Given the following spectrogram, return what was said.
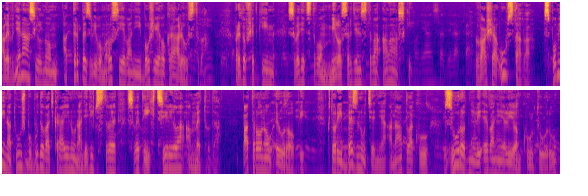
ale v nenásilnom a trpezlivom rozsievaní Božieho kráľovstva, predovšetkým svedectvom milosrdenstva a lásky. Vaša ústava spomína túžbu budovať krajinu na dedičstve svätých Cyrila a Metoda, patrónov Európy, ktorí bez nútenia a nátlaku zúrodnili evanieliom kultúru,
